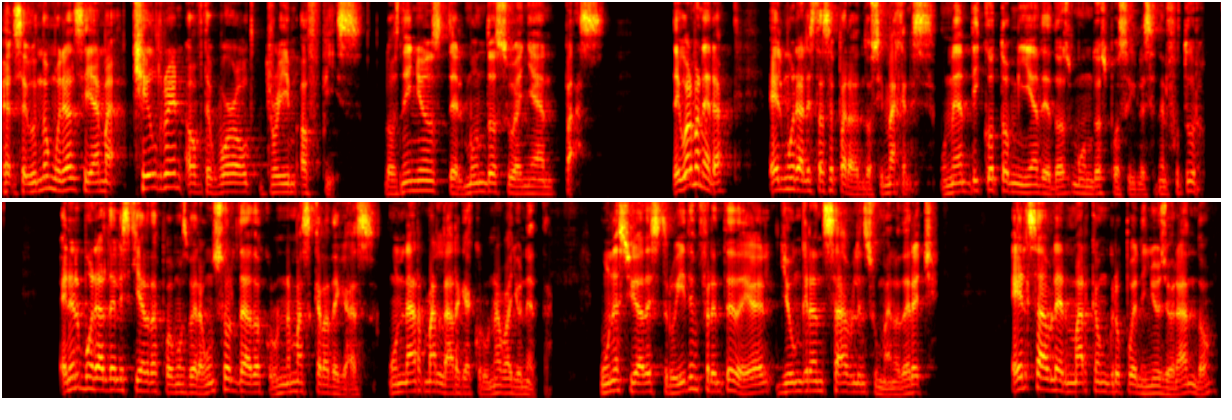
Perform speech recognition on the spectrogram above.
El segundo mural se llama Children of the World Dream of Peace. Los niños del mundo sueñan paz. De igual manera, el mural está separado en dos imágenes, una dicotomía de dos mundos posibles en el futuro. En el mural de la izquierda podemos ver a un soldado con una máscara de gas, un arma larga con una bayoneta, una ciudad destruida enfrente de él y un gran sable en su mano derecha. El sable enmarca un grupo de niños llorando,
